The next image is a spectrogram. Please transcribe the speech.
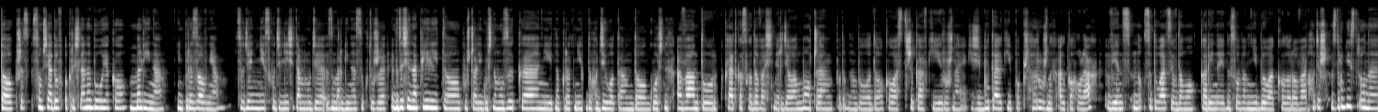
to przez sąsiadów określane było jako melina, imprezownia, Codziennie schodzili się tam ludzie z marginesu, którzy gdy się napili, to puszczali głośną muzykę. Niejednokrotnie dochodziło tam do głośnych awantur. Klatka schodowa śmierdziała moczem. Podobno było dookoła strzykawki, różne jakieś butelki po różnych alkoholach. Więc no, sytuacja w domu Kariny jednym słowem nie była kolorowa. Chociaż z drugiej strony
